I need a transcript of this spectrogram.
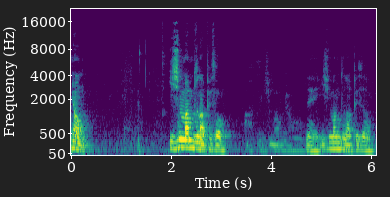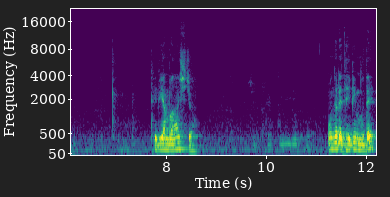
형 20만 분 앞에서 아 20만 명 네 20만 분 앞에서 데뷔 한번 하시죠. 오늘의 데뷔 무대?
